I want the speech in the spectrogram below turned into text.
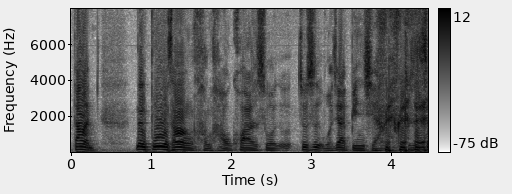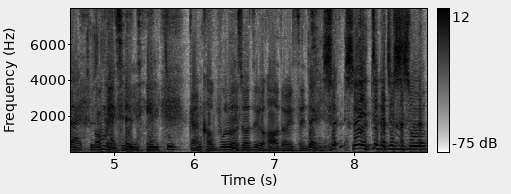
当然。那个部落常常很豪夸的说，就是我家冰箱，就是在就是我每次听就港口部落说这个话，我都会生气。对，所以所以这个就是说，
